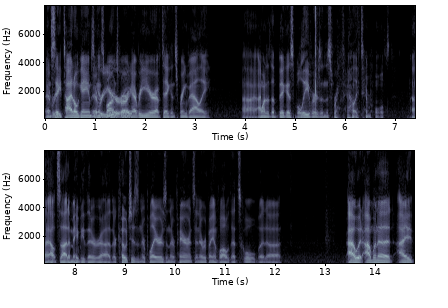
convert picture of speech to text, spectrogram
in state title games every against year, Martinsburg right? every year. I've taken Spring Valley. Uh, I'm one of the biggest believers in the Spring Valley Timberwolves, uh, outside of maybe their uh, their coaches and their players and their parents and everybody involved with that school. But uh, I would I'm gonna I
